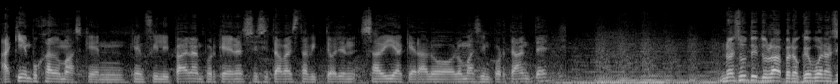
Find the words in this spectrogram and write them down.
Aquí he empujado más que en, que en Phillip Island porque necesitaba esta victoria, sabía que era lo, lo más importante. No es un titular, pero qué buenas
